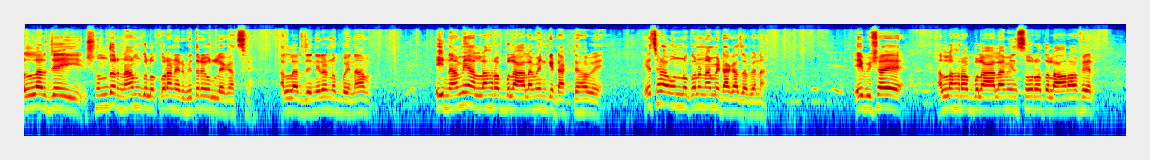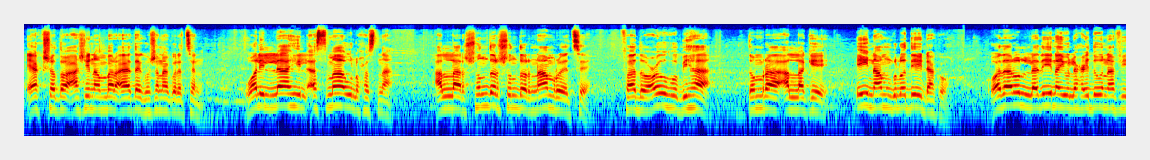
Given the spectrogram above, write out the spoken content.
আল্লাহর যেই সুন্দর নামগুলো কোরআনের ভিতরে উল্লেখ আছে, আল্লাহর যে নিরানব্বই নাম, এই নামে আল্লাহ রব্বুল্লাহ আলমিনকে ডাকতে হবে। এছাড়া অন্য কোনো নামে ডাকা যাবে না। এই বিষয়ে আল্লাহ রাব্বুল আলমিন সৌরতুল আরফের একশত আশি নম্বর আয়াতে ঘোষণা করেছেন, ওয়ালিল্লাহিল আসমাউল হোসনা আল্লাহর সুন্দর সুন্দর নাম রয়েছে ফাদহু বিহা তোমরা আল্লাহকে এই নামগুলো দিয়েই ডাকো। ওয়াদারুল্লাদিন হাইদুনাফি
